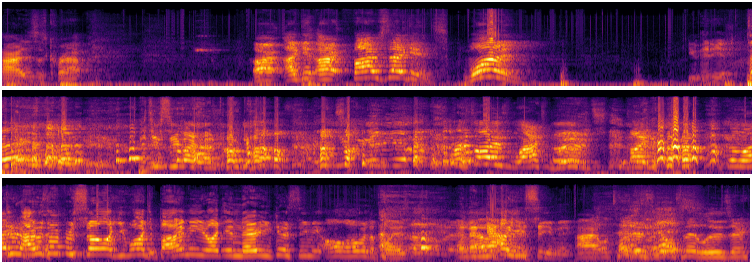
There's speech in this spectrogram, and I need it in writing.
All right, this is crap. All right, I get. All right, five seconds. One. You idiot. Did you see my head poke up? I saw, I saw his wax boots. Like, the light- Dude, I was there for so long. you walked by me, you're like in there, you could have seen me all over the place. and then That now you see me. All right, well, Taylor's the ultimate loser.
